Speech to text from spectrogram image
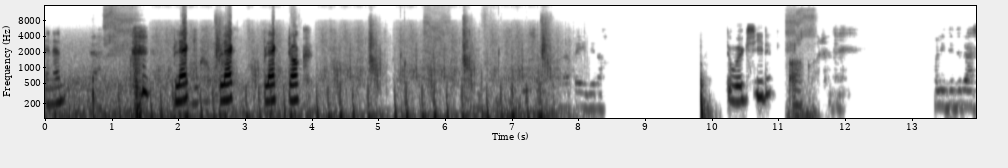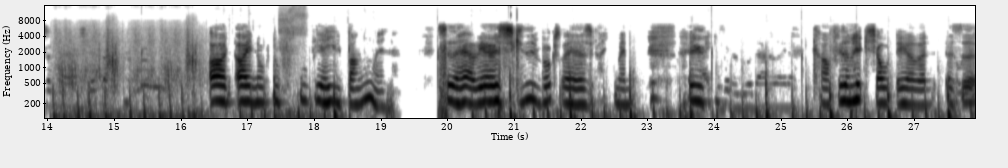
En anden. Black, black, black dog. Du må ikke sige det. Åh, oh, godt. Og lige det, det der slipper. Åh, øj, nu, nu, nu bliver jeg helt bange, mand. Sidder her ved at skide i bukser af skræk, mand. Jeg er ikke sjovt, det her, mand. Jeg sidder,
